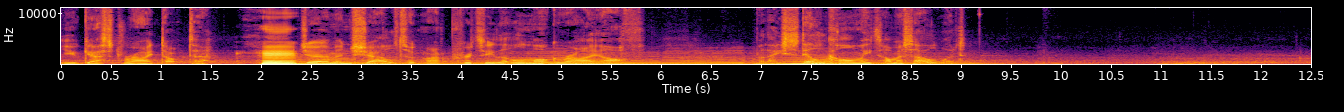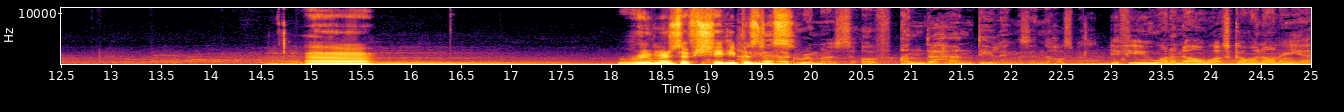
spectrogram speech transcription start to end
You guessed right, Doctor. Hmm. German shell took my pretty little mug right off. But they still call me Thomas Elwood. Uh... Rumors of shady Have business? you heard rumors of underhand dealings in the hospital? If you want to know what's going on here,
